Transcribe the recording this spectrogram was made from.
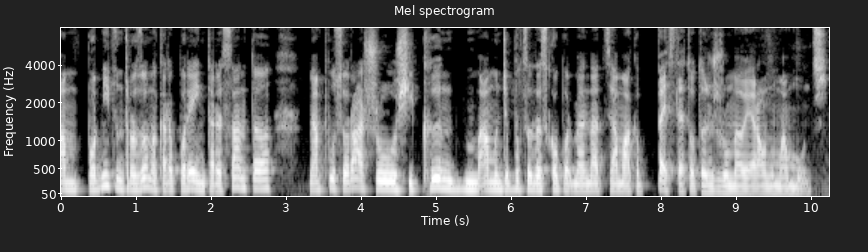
am pornit într-o zonă care părea interesantă, mi-am pus orașul și când am început să descoper mi-am dat seama că peste tot în jurul meu erau numai munți.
